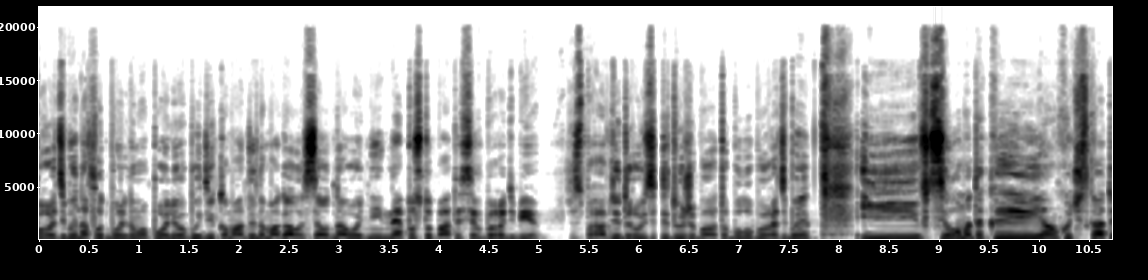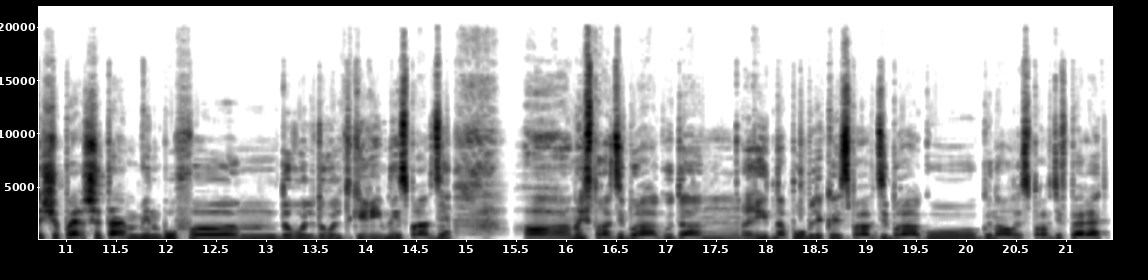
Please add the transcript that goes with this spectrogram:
Боротьби на футбольному полі обидві команди намагалися одна одній не поступатися в боротьбі. Що Справді, друзі, дуже багато було боротьби. І в цілому таки я вам хочу сказати, що перший тайм він був ем, доволі доволі таки рівний. Справді. А, ну і справді Брагу, да, рідна публіка, і справді Брагу гнали справді вперед.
